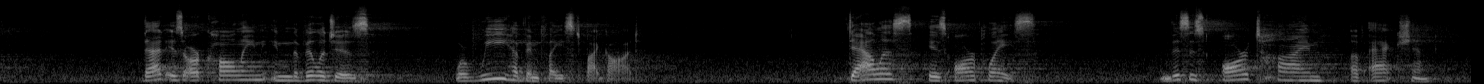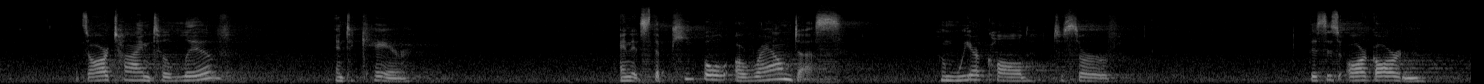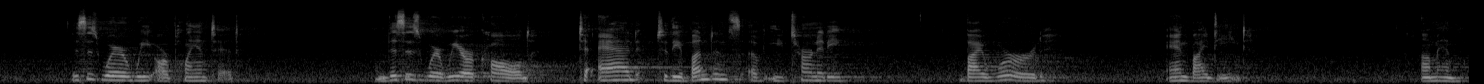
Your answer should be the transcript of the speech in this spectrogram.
that is our calling in the villages where we have been placed by God. Dallas is our place. And this is our time of action. It's our time to live and to care. And it's the people around us whom we are called to serve. This is our garden. This is where we are planted. And this is where we are called to add to the abundance of eternity by word and by deed. Amen.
